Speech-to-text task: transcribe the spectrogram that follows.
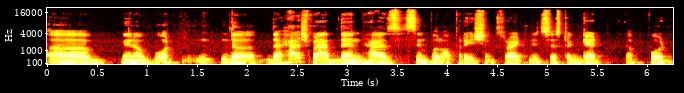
uh, you know what the the hash map then has simple operations right? It's just a get a put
